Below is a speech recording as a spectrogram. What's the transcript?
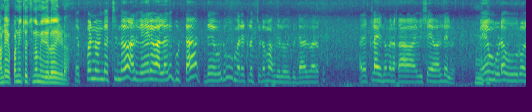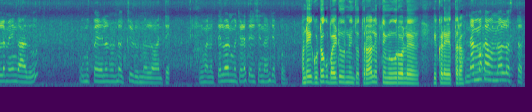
అంటే ఎప్పటి నుంచి వచ్చిందో మీ తెలియదు ఇక్కడ ఎప్పటి నుండి వచ్చిందో అది వేరే వాళ్ళది గుట్ట దేవుడు మరి ఎట్లా వచ్చిండో మాకు తెలియదు బిడ్డ అది వరకు. అది ఎట్లా అయిందో మనకు ఆ విషయం వాళ్ళు తెలియదు. మేము కూడా ఊరోళ్ళమేం కాదు. ఈ ముప్పై ఏళ్ళ నుండి వచ్చి ఉన్నోళ్ళం అంతే. మనకు తెలియని ముచ్చట తెలిసిందని చెప్పొద్దు. అంటే ఈ గుట్టకు బయట ఊరు నుంచి వస్తారా? లేకపోతే మీ ఊరు వాళ్ళే ఇక్కడ ఎత్తారా నమ్మకం ఉన్నోళ్ళు వస్తారు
